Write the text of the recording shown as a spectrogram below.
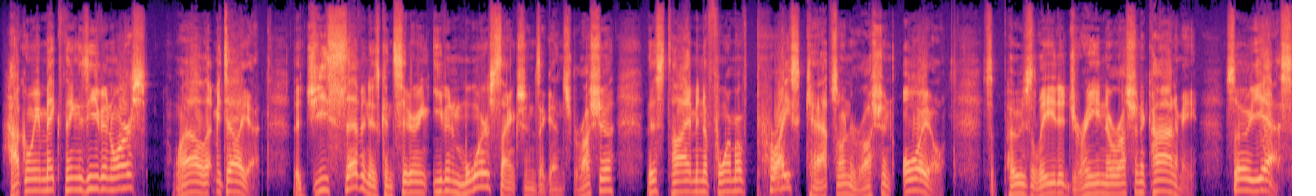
How can we make things even worse? Well, let me tell you, the G7 is considering even more sanctions against Russia, this time in the form of price caps on Russian oil, supposedly to drain the Russian economy. So, yes,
